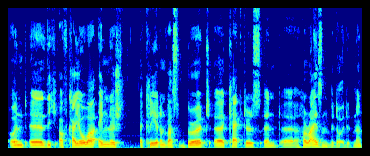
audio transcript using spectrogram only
und äh, sich auf Kiowa Englisch erklären, was Bird, äh, Cactus und äh, Horizon bedeutet, ne?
